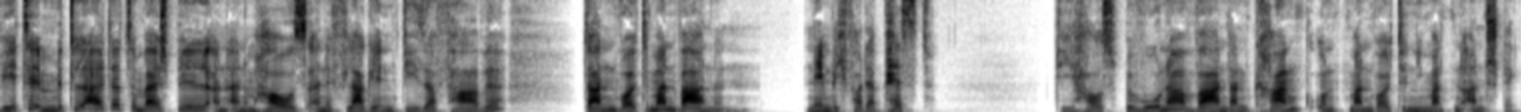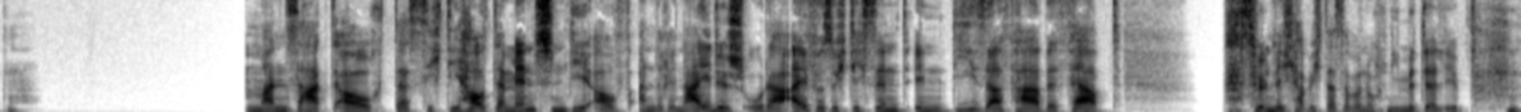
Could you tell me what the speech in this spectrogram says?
Wehte im Mittelalter zum Beispiel an einem Haus eine Flagge in dieser Farbe, dann wollte man warnen, nämlich vor der Pest. Die Hausbewohner waren dann krank und man wollte niemanden anstecken. Man sagt auch, dass sich die Haut der Menschen, die auf andere neidisch oder eifersüchtig sind, in dieser Farbe färbt. Persönlich habe ich das aber noch nie miterlebt.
